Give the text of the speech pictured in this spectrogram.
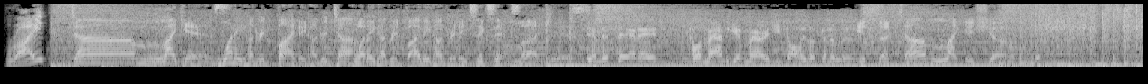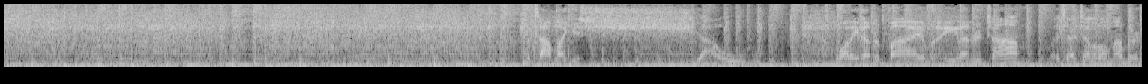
Right? Tom Leykis. 1-800-5800-TOM. 1-800-5800-866. Leykis. In this day and age, for a man to get married, he's only looking to lose. It's the Tom Leykis Show. The Tom Leykis show. 1-800-5800-TOM. That's our telephone number.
